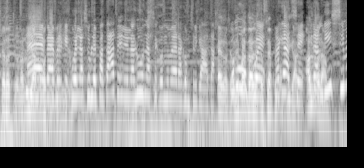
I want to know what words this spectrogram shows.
c'ha ragione, lui Eh beh, perché quella sulle patate nella luna secondo me era complicata. Eh, lo so, le Comunque, patate sono sempre ragazze, complicate. Allora- grandissime,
